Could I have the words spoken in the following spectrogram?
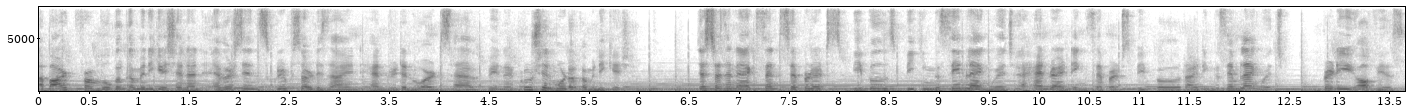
Apart from vocal communication and ever since scripts are designed, handwritten words have been a crucial mode of communication. Just as an accent separates people speaking the same language, a handwriting separates people writing the same language. Pretty obvious.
